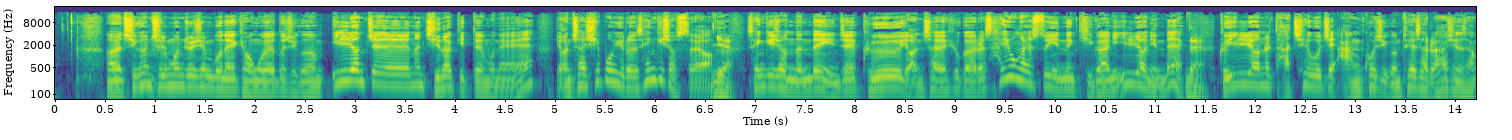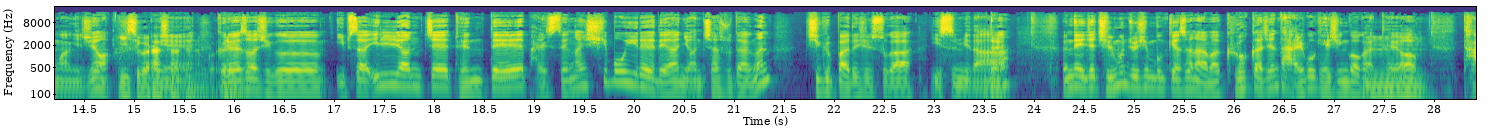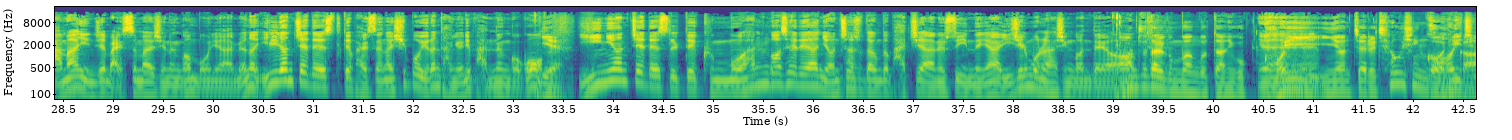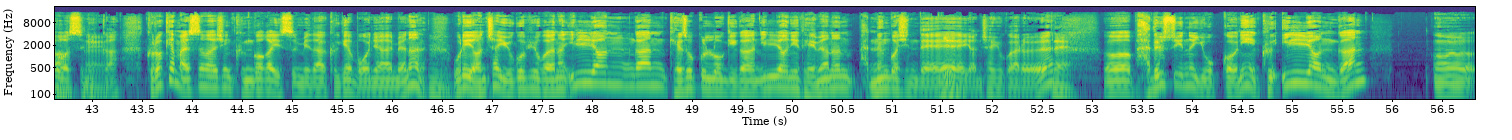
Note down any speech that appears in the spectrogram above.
어, 지금 질문 주신 분의 경우에도 지금 1년째는 지났기 때문에 연차 15일은 생기셨어요. 예. 생기셨는데 이제 그 연차 휴가를 사용할 수 있는 기간이 1년인데 네. 그 1년을 다 채우지 않고 지금 퇴사를 하신 상황이죠. 이직을 하셔야 예. 되는 거예요. 그래서 지금 입사 1년째 된 때에 발생한 15일에 대한 연차 수당은 지급받으실 수가 있습니다. 네. 근데 이제 질문 주신 분께서는 아마 그것까지는 다 알고 계신 것 같아요. 음. 다만 이제 말씀하시는 건 뭐냐면은 1년째 됐을 때 발생한 15일은 당연히 받는 거고 예. 2년째 됐을 때 근무한 것에 대한 연차 수당도 받지 않을 수 있느냐 이 질문을 하신 건데요. 한 두 달 근무한 것도 아니고 예. 거의 2년째를 채우신 거니까. 거의 채웠으니까. 그렇게 말씀하신 근거가 있습니다. 그게 뭐냐면은 음. 우리 연차 유급 휴가는 1년간 계속 근로 기간 1년이 되면은 받는 것인데 연차 휴가를 네. 어 받을 수 있는 요건이 그 1년간 어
